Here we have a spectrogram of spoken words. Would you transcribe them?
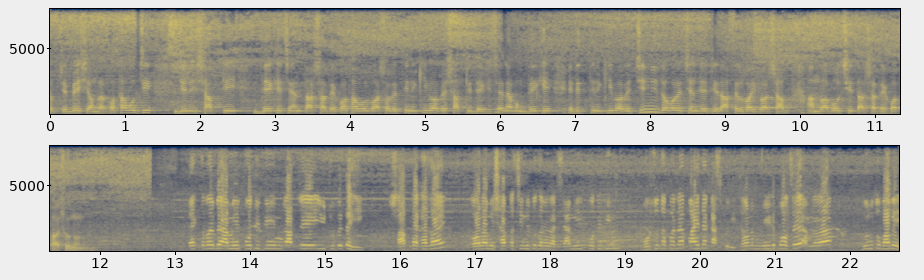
সবচেয়ে বেশি আমরা কথা বলছি। যিনি সাপটি দেখেছেন, তার সাথে কথা বলব আসলে তিনি কীভাবে সাপটি দেখেছেন এবং দেখে এটি তিনি কীভাবে চিহ্নিত করেছেন যে এটি রাসেল বাইপার সাপ, আমরা বলছি তার সাথে কথা শুনুন। দেখতে পারবে, আমি প্রতিদিন রাত্রে ইউটিউবে দেখি, সাপ দেখা যায় তখন আমি সাপটা চিহ্নিত করে রাখছি, আমি প্রতিদিন মর্যাদা পায়দা পায়দা কাজ করি। যখন মেয়েটা বলছে, আপনারা দ্রুতভাবে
